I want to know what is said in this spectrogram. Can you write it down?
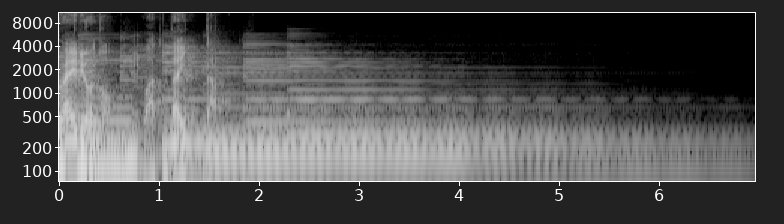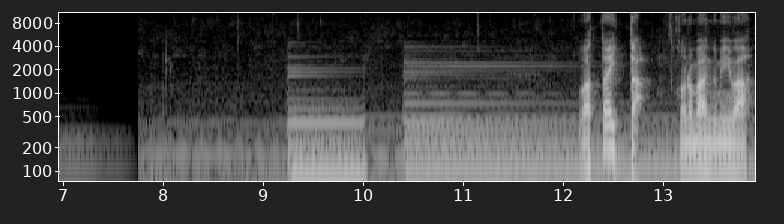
加え量の割ったいった。わったいったこの番組は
